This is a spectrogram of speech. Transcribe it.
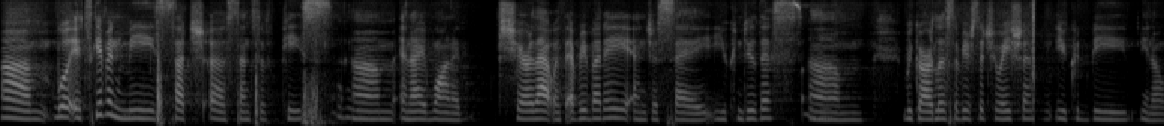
Um, well, it's given me such a sense of peace, um, and I want to share that with everybody and just say, you can do this. Um, regardless of your situation. You could be, you know,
